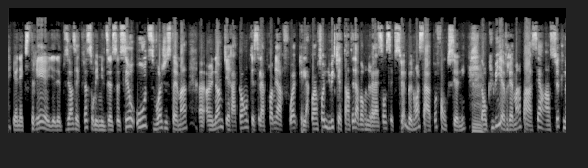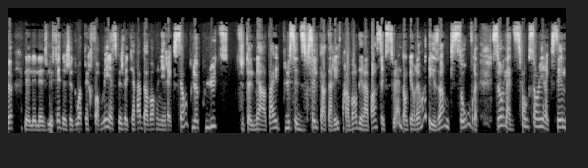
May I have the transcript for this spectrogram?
il y a un extrait, il y a de plusieurs extraits sur les médias sociaux où tu vois justement un, homme qui raconte que c'est la première fois, que la première fois lui qui a tenté d'avoir une relation sexuelle, Benoît, ça a pas fonctionné. Hmm. Donc lui il a vraiment passé ensuite là, le, le, le, fait de je dois performer, est-ce que je vais être capable d'avoir une érection? Puis là, plus tu tu te le mets en tête, plus c'est difficile quand tu arrives pour avoir des rapports sexuels. Donc, il y a vraiment des hommes qui s'ouvrent sur la dysfonction érectile,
